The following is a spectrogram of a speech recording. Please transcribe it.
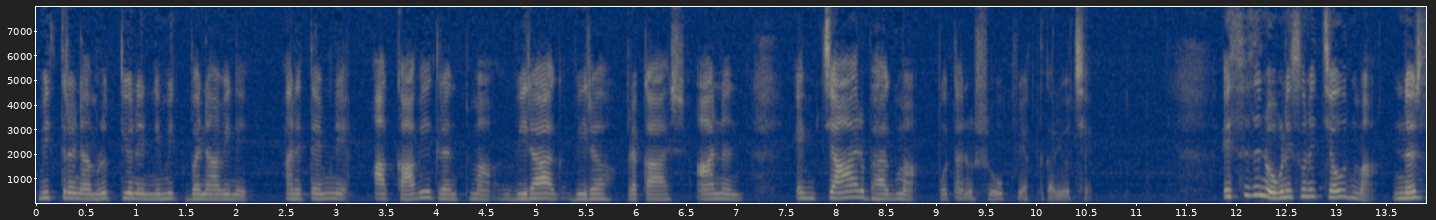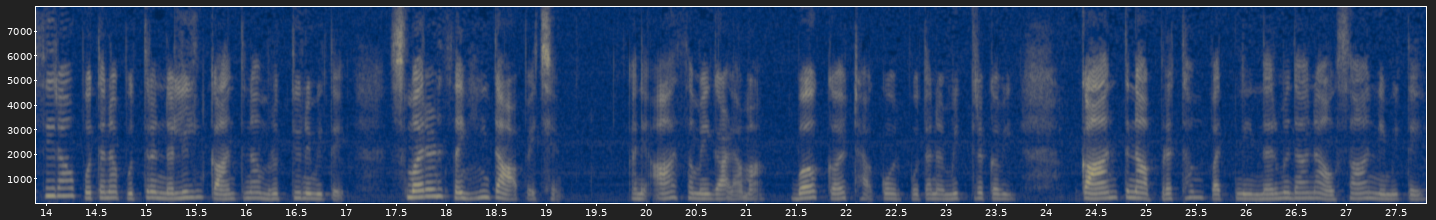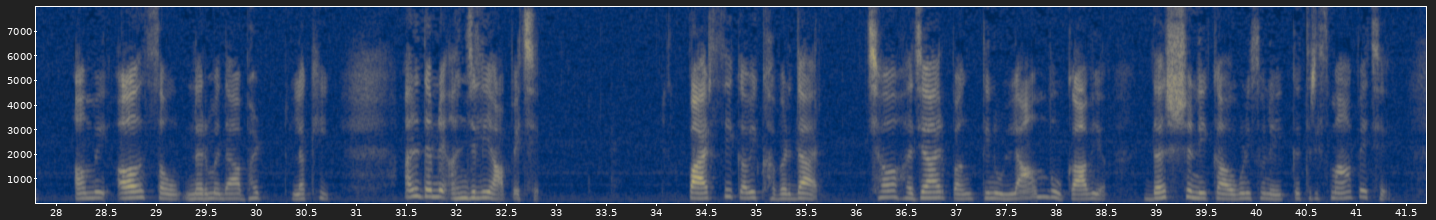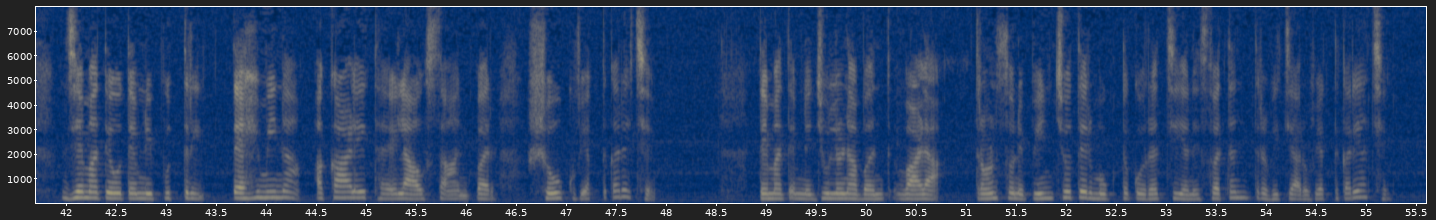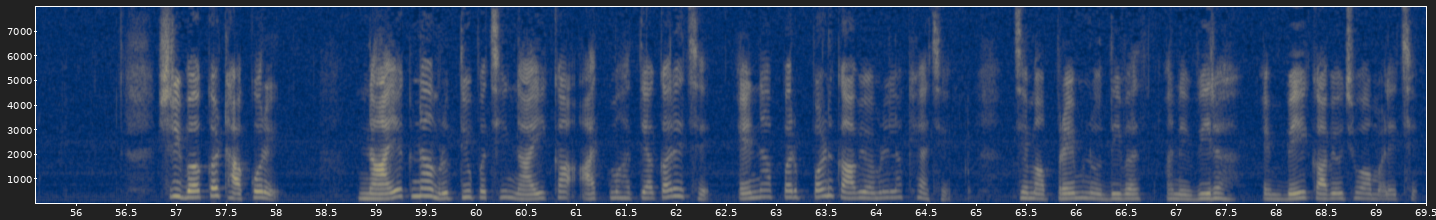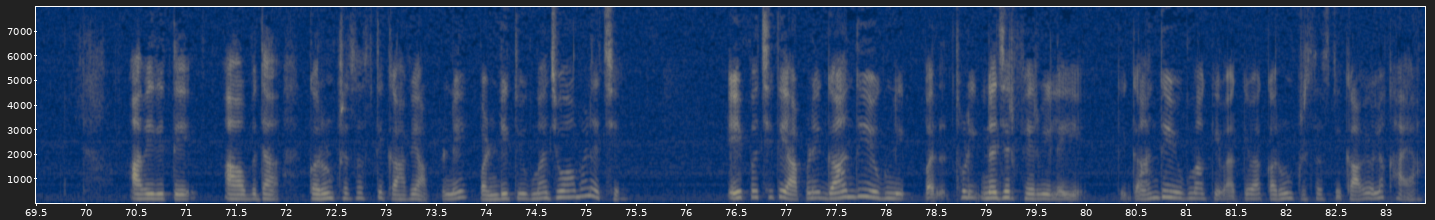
મિત્રના મૃત્યુને નિમિત્ત બનાવીને અને તેમને આ કાવ્ય ગ્રંથમાં વિરાગ, વિરહ, પ્રકાશ, આનંદ એમ ચાર ભાગમાં પોતાનો શોક વ્યક્ત કર્યો છે. ઈસવીસન ઓગણીસો ને ચૌદમાં નરસિંહરાવ પોતાના પુત્ર નલિનકાંતના મૃત્યુ નિમિત્તે સ્મરણ સંહિતા આપે છે અને આ સમયગાળામાં બ. ક. ઠાકોર પોતાના મિત્ર કવિ કાંતના પ્રથમ પત્ની નર્મદાના અવસાન નિમિત્તે અમે અસૌ નર્મદા ભટ્ટ લખી અને તેમને અંજલિ આપે છે. પારસી કવિ ખબરદાર છ હજાર પંક્તિનું લાંબુ કાવ્ય દર્શનિકા ઓગણીસો ને એકત્રીસમાં આપે છે, જેમાં તેઓ તેમની પુત્રી તહેમીના અકાળે થયેલા અવસાન પર શોક વ્યક્ત કરે છે. તેમાં તેમને ઝૂલણાબંધ વાળા ત્રણસો ને પંચોતેર મુક્તકો રચી અને સ્વતંત્ર વિચારો વ્યક્ત કર્યા છે. શ્રી બક ઠાકોરે નાયકના મૃત્યુ પછી નાયિકા આત્મહત્યા કરે છે એના પર પણ કાવ્યો એમણે લખ્યા છે, જેમાં પ્રેમનો દિવસ અને વિરહ એમ બે કાવ્યો જોવા મળે છે. આવી રીતે આ બધા કરુણ પ્રશસ્તિ કાવ્ય આપણને પંડિત યુગમાં જોવા મળે છે. એ પછીથી આપણે ગાંધી યુગની પર થોડી નજર ફેરવી લઈએ. કે ગાંધી યુગમાં કેવા કેવા કરુણ પ્રશસ્તિ કાવ્યો લખાયા.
